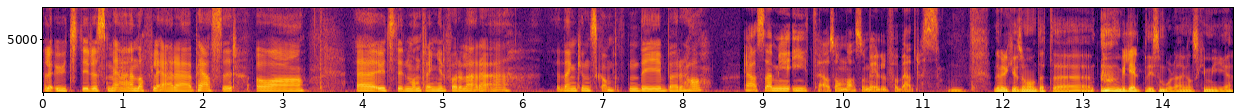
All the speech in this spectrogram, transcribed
eller utstyres med enda flere PC-er og utstyr man trenger for å lære den kunnskapen de bør ha. ja, så det er mye IT og sånn da som vil forbedres. Det virker jo som om dette vil hjelpe de som bor der ganske mye.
